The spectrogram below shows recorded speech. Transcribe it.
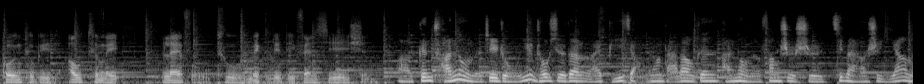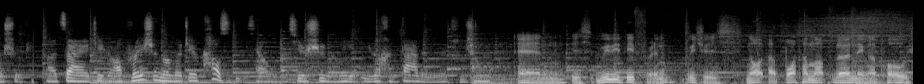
going to be ultimate level to make the differentiation. 啊，跟传统的这种运筹学的来比较，能达到跟传统的方式是基本上是一样的水平啊。在这个 operational 的这个 cost 底下，我们其实是能有一个很大的一个提升的。 And it's really different, which is not a bottom-up learning approach.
